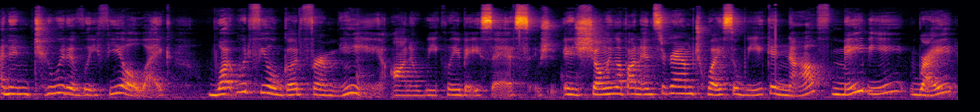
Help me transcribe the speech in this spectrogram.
and intuitively feel like what would feel good for me on a weekly basis? Is showing up on Instagram twice a week enough? Maybe, right?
